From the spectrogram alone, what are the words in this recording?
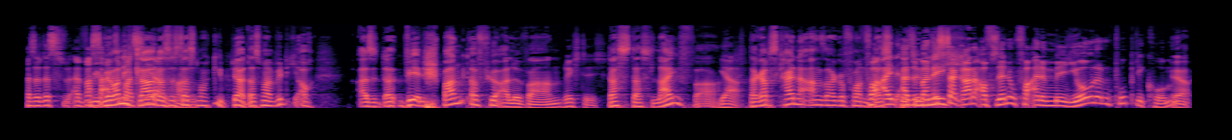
Also, das, äh, was Mir, da war nicht klar, dass es das kann. noch gibt. Ja, dass man wirklich auch, also da, wie entspannt dafür alle waren. Richtig. Dass das live war. Ja. Da gab es keine Ansage von. Ein, also, man nicht. ist da gerade auf Sendung vor einem Millionenpublikum. Ja.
